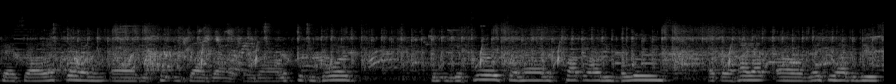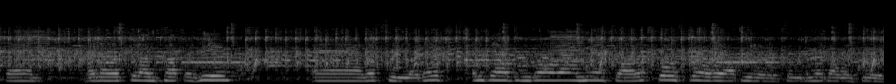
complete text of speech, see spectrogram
Okay, so let's go and uh, just take these guys out. And uh, let's get these orbs so we can get through. So now let's pop all these balloons. Okay, high up, uh, way too high to reach. And right now let's get on top of here. And let's see, are there anything else we can go around here? So let's go square way up here so we can make our way through.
